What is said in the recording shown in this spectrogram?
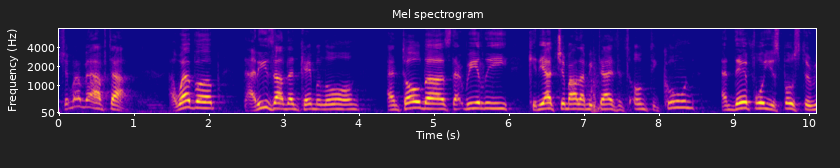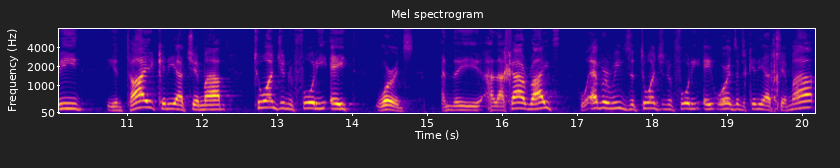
Shema, Shema. However, the Arizal then came along and told us that really Kiryat Shema Lamita is its own tikkun, and therefore you're supposed to read the entire Kiryat Shema, 248 words. And the halakha writes, whoever reads the 248 words of Kiryat Shema,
